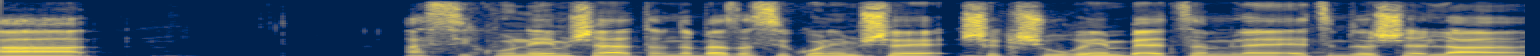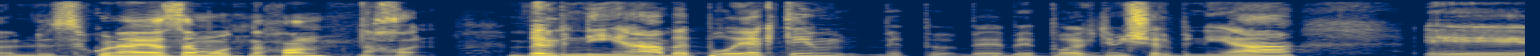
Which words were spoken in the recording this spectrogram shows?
ה, הסיכונים שאתה מדבר זה הסיכונים ש, שקשורים בעצם לעצם זה של לסיכוני היזמות, נכון? נכון. בבנייה, בפרויקטים, בפ- בפרויקטים של בנייה, אה,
